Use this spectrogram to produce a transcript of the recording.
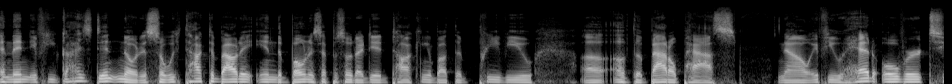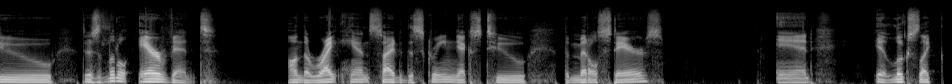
And then, if you guys didn't notice, so we talked about it in the bonus episode I did talking about the preview uh, of the battle pass. Now, if you head over to, there's a little air vent on the right hand side of the screen next to the metal stairs. And it looks like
